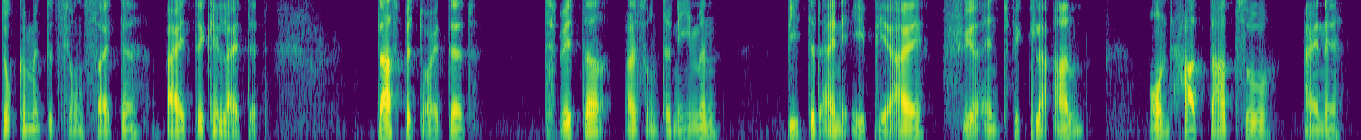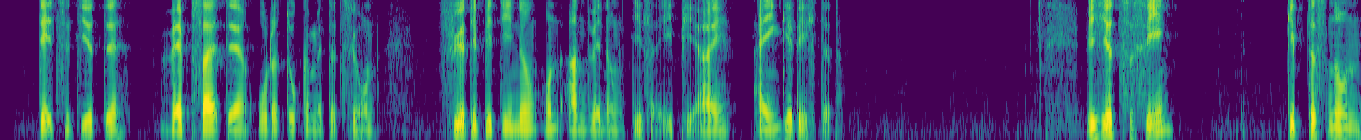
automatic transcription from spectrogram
Dokumentationsseite weitergeleitet. Das bedeutet, Twitter als Unternehmen bietet eine API für Entwickler an und hat dazu eine dezidierte Webseite oder Dokumentation für die Bedienung und Anwendung dieser API eingerichtet. Wie hier zu sehen, gibt es nun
